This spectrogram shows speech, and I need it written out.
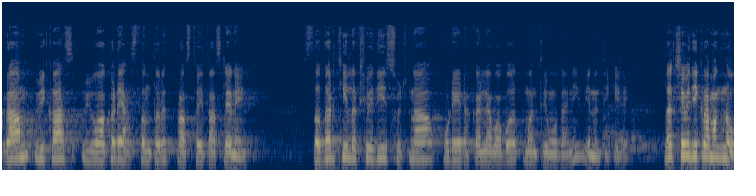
ग्राम विकास विभागाकडे हस्तांतरित प्रस्तावित असल्याने सदरची लक्षवेधी सूचना पुढे ढकलण्याबाबत मंत्री महोदयांनी विनंती केली. लक्षवेधी क्रमांक नऊ.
